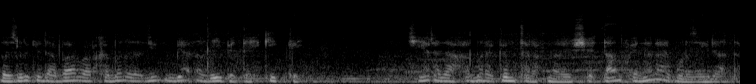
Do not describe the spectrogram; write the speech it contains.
په زړه کې دا بار بار خبره راځي نو بیا هغوی په تحقیق کوي چې یاره دا خبره کوم طرف نه راځي شیطان خو یې نه راغورځوي راته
